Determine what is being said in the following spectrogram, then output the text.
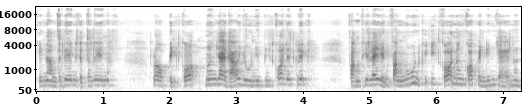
ที่น้ำทะเลนี่กับทะเลนะรอบเป็นเกาะเมืองยายดาวอยู่นี่เป็นเกาะเล็ก ๆ ฝั่งที่ไรเห็นฝั่งนู้นคืออีกเกาะหนึ่งเกาะเป็นดินใหญ่นั่น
